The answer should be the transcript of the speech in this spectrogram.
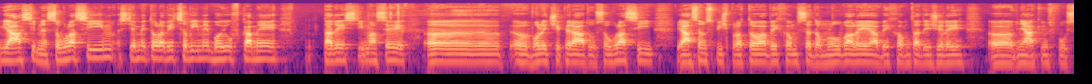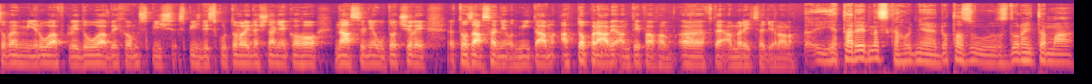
já s tím nesouhlasím, s těmito levicovými bojůvkami, tady s tím asi uh, voliči Pirátů souhlasí. Já jsem spíš proto, abychom se domlouvali, abychom tady žili uh, v nějakým způsobem míru a v klidu, abychom spíš, spíš diskutovali, než na někoho násilně útočili. To zásadně odmítám a to právě Antifa v, v té Americe dělala. Je tady dneska hodně dotazů s donatama.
